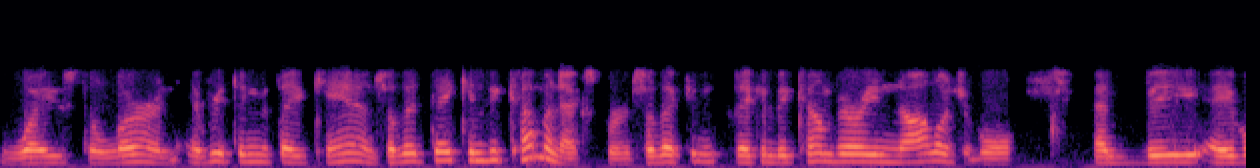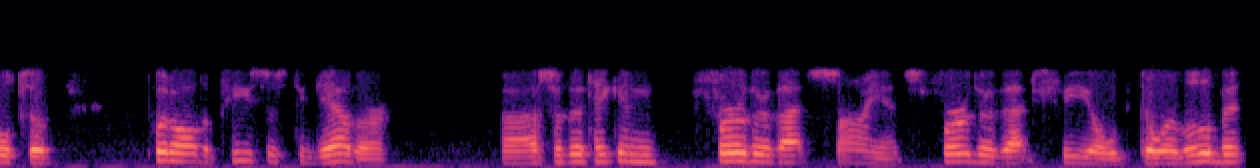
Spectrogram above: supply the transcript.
ways to learn everything that they can, so that they can become an expert, so they can they can become very knowledgeable, and be able to put all the pieces together, uh, so that they can further that science, further that field, go a little bit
